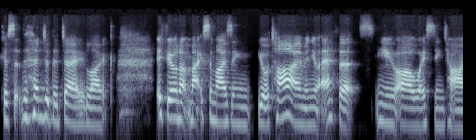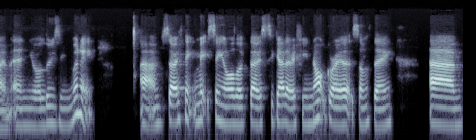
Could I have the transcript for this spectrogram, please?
Because at the end of the day, like if you're not maximizing your time and your efforts, you are wasting time and you're losing money. Um, so I think mixing all of those together, if you're not great at something, um,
